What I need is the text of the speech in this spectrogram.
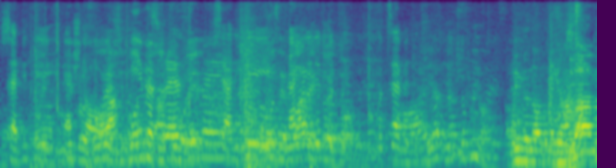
Sedite i nešto ovako. Ime, prezime. Sedite i najbolje kod sebe. Znam,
